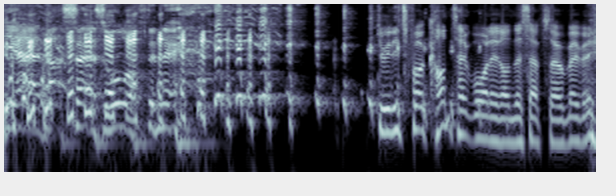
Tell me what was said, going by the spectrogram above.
Yeah, that set us all off, didn't it? Do we need to put a content warning on this episode, maybe?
